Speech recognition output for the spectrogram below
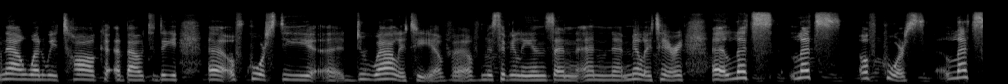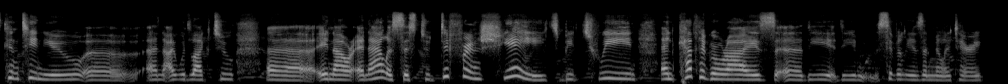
now when we talk about the uh, of course the uh, duality of, of civilians and, and military uh, let's let's of course let's continue, uh, and I would like to, uh, in our analysis, to differentiate between and categorize uh, the the civilians and military.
